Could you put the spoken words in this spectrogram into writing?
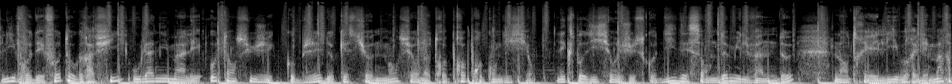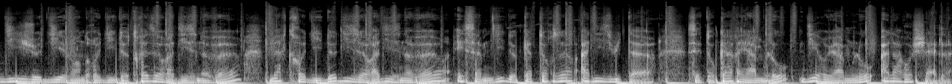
livrent des photographies où l'animal est autant sujet qu'objet de questionnement sur notre propre condition. L'exposition est jusqu'au 10 décembre 2022. L'entrée est libre et les mardis, jeudis et vendredis de 13h à 19h, mercredi de 10h à 19h et samedi de 14h à 18h. C'est au Carré Hamelot, 10 rue Hamelot à La Rochelle.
